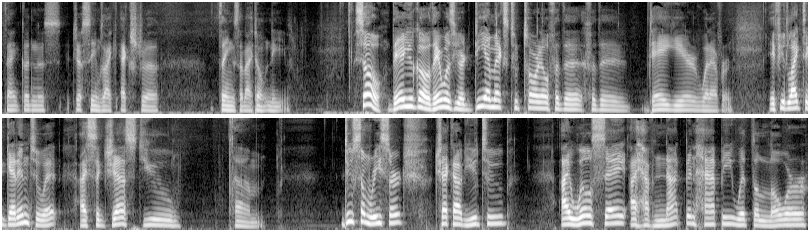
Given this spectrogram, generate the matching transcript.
Thank goodness. It just seems like extra things that I don't need. So there you go. There was your DMX tutorial for the for the day, year, whatever. If you'd like to get into it, I suggest you um, do some research. Check out YouTube. I will say I have not been happy with the lower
